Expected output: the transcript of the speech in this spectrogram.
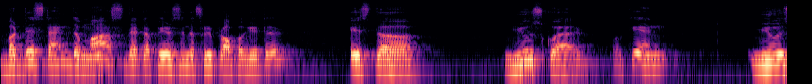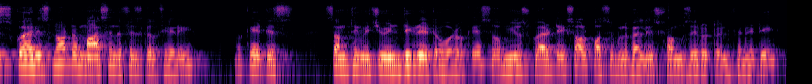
but this time the mass that appears in the free propagator is the mu square okay? And mu square is not a mass in the physical theory okay? It is something which you integrate over okay? So mu square takes all possible values from 0 to infinity.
